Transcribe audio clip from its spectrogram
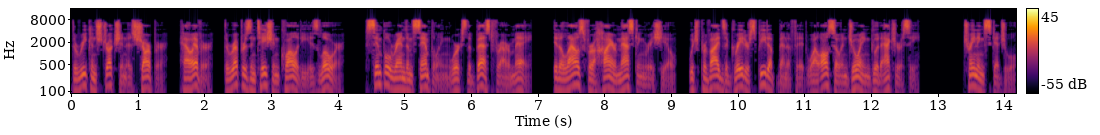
The reconstruction is sharper. However, the representation quality is lower. Simple random sampling works the best for our MAE. It allows for a higher masking ratio, which provides a greater speedup benefit while also enjoying good accuracy. Training schedule.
